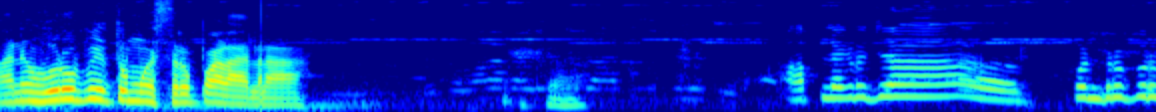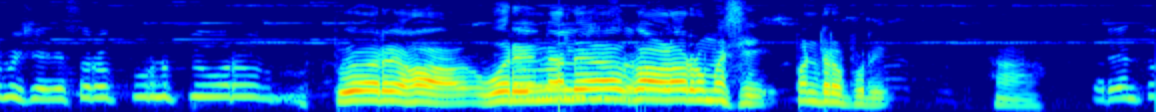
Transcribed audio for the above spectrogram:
आणि हुरूप येतो मस्त्र पाळायला. आपल्याकडे ज्या अं, पंढरपुरी आहेत, त्या सर्व पूर्ण प्युअर प्युअर हो ओरिजिनल गवळारू म्हशी पंढरपुरी. हां. यांचं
